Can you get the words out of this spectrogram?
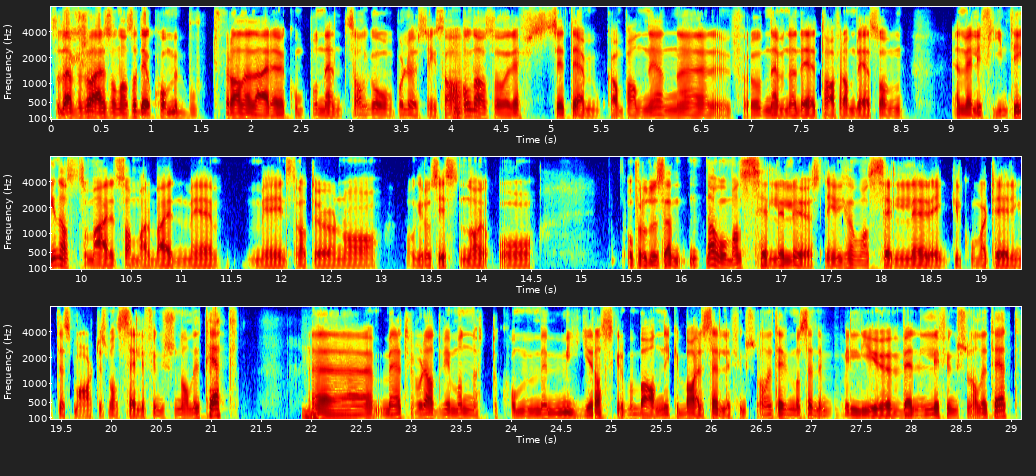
Så derfor så er Det sånn altså det å komme bort fra det der komponentsalget over på løsningssalg, altså Ref CTM-kampanjen, eh, for å nevne det, ta fram det som en veldig fin ting, da, som er et samarbeid med, med installatøren og, og grossisten og, og, og, produsenten, da, hvor man selger løsninger. Hvor man selger enkel konvertering til smarthus, man selger funksjonalitet. Uh, men jeg tror det at vi må nødt til å komme med mye raskere på banen, ikke bare selge funksjonalitet. Vi må selge miljøvennlig funksjonalitet.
